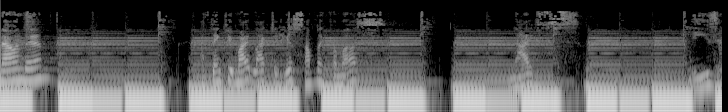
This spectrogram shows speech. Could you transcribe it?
now and then, I think you might like to hear something from us. Nice, easy.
